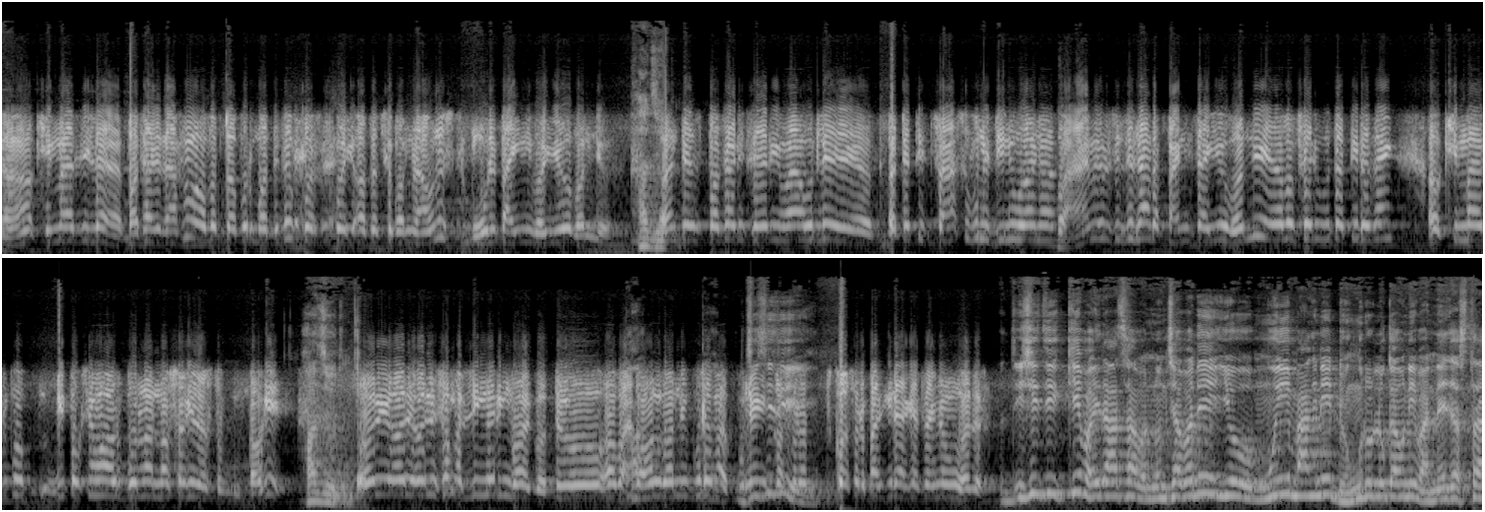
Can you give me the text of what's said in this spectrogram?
अँ, खिमारजीलाई पछाडि राखौँ। अब मध्ये चाहिँ कोही अध्यक्ष बन्न आउनुहोस् मूल पाइने भइयो भन्यो। अनि त्यस पछाडि फेरि उहाँहरूले त्यति चासो पनि दिनु भएन हामीहरूसित जाँदा पानी चाहियो भन्ने अब फेरि उतातिर चाहिँ अब खिमाहरूको विपक्षमा अरू बोल्न नसके जस्तो भयो कि? हजुर। अहिले अहिले अहिले अहिलेसम्म लिङ्गरिङ भएको त्यो अब पहल गर्ने कुरामा कुनै जीसीजी। कसर कसर बाँकी राखेका छैनौँ हजुर। ऋषिजी के भइरहेछ भन्नुहुन्छ भने यो मुही माग्ने ढुङ्ग्रो लुकाउने भन्ने जस्ता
